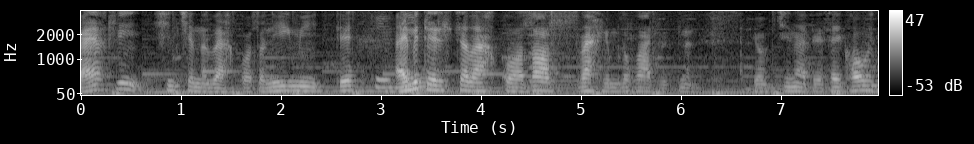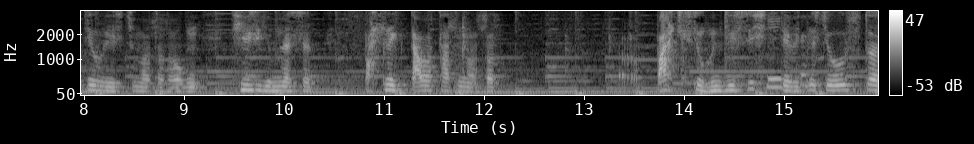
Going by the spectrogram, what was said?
байгалийн шин чанар байхгүй болоо нийгмийн тий амьд харилцаа байхгүй болоод байх юм руугаа л бид нэ явж байна. Тэгээ сая ковидын үеэр ч юм бол уг нь тэр юмнаас бас нэг давуу тал нь бол багч гэсэн хөндөрсөн шүү дээ. Бид нар чи өөрсдөө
